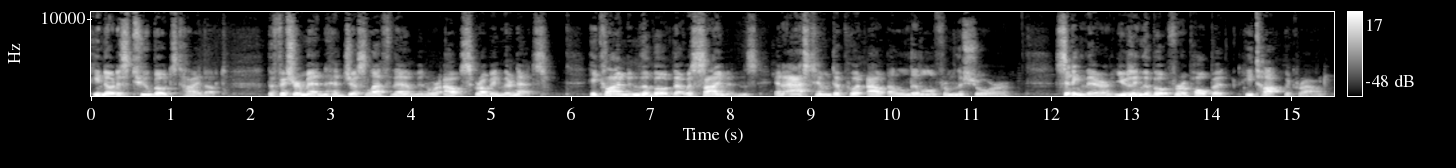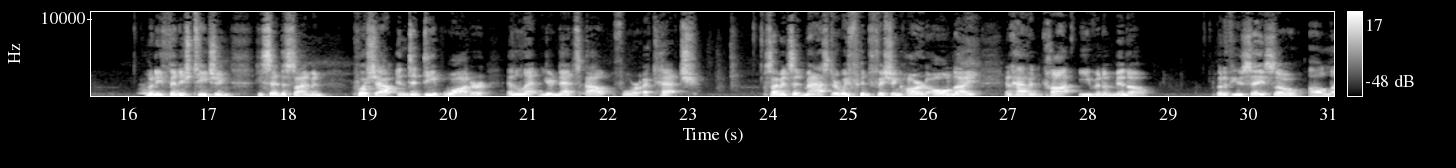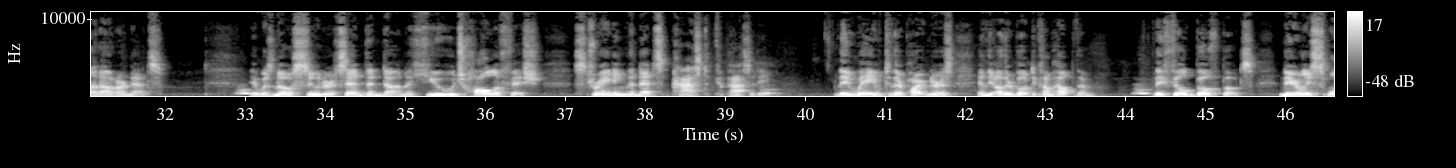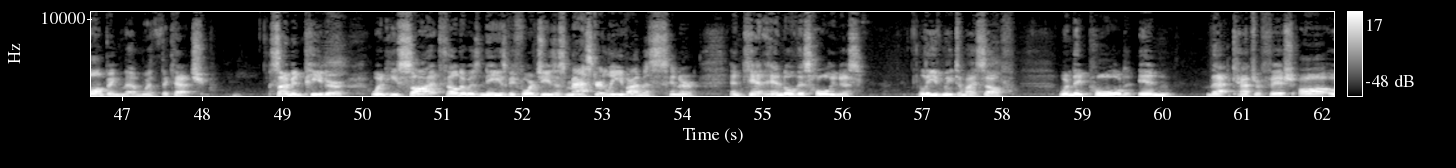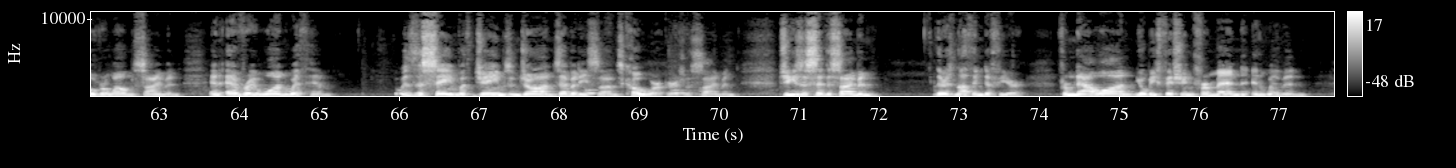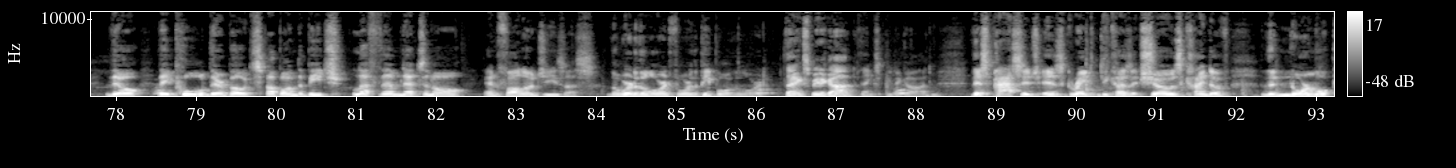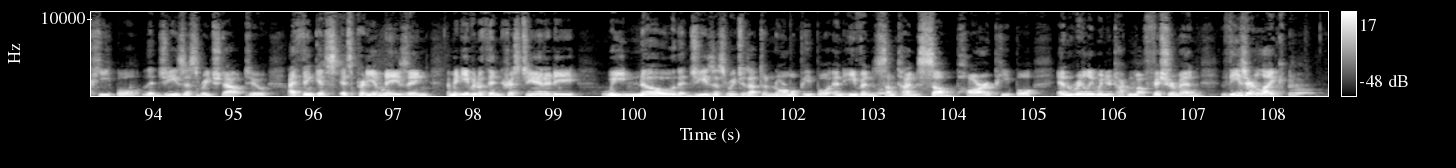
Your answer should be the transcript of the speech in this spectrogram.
He noticed two boats tied up. The fishermen had just left them and were out scrubbing their nets. He climbed into the boat that was Simon's and asked him to put out a little from the shore. Sitting there, using the boat for a pulpit, he taught the crowd. When he finished teaching, he said to Simon, Push out into deep water and let your nets out for a catch. Simon said, Master, we've been fishing hard all night and haven't caught even a minnow. But if you say so, I'll let out our nets. It was no sooner said than done. A huge haul of fish, straining the nets past capacity. They waved to their partners in the other boat to come help them. They filled both boats, nearly swamping them with the catch. Simon Peter when he saw it, fell to his knees before Jesus. Master, leave. I'm a sinner and can't handle this holiness. Leave me to myself. When they pulled in that catch of fish, awe overwhelmed Simon and every one with him. It was the same with James and John, Zebedee's sons, co workers with Simon. Jesus said to Simon, There is nothing to fear. From now on, you'll be fishing for men and women. They'll, they pulled their boats up on the beach, left them nets and all, and followed Jesus. The word of the Lord for the people of the Lord. Thanks be to God. Thanks be to God. This passage is great because it shows kind of the normal people that Jesus reached out to. I think it's it's pretty amazing. I mean, even within Christianity, we know that Jesus reaches out to normal people and even sometimes subpar people. And really, when you're talking about fishermen, these are like,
